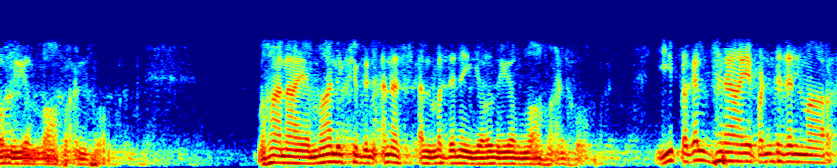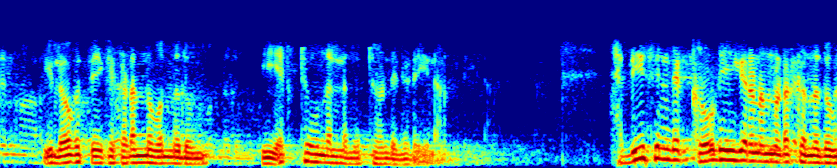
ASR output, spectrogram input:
റളിയല്ലാഹു അൻഹു. മഹാനായ Malik bin Anas al Madani റളിയല്ലാഹു അൻഹു. ഈ പ്രഗത്ഭരായ പണ്ഡിതന്മാർ ഈ ലോകത്തേക്ക് കടന്നു വന്നതും ഈ ഏറ്റവും നല്ല നൂറ്റാണ്ടിനിടയിലാണ് ഹദീസിന്റെ ക്രോഡീകരണം നടക്കുന്നതും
